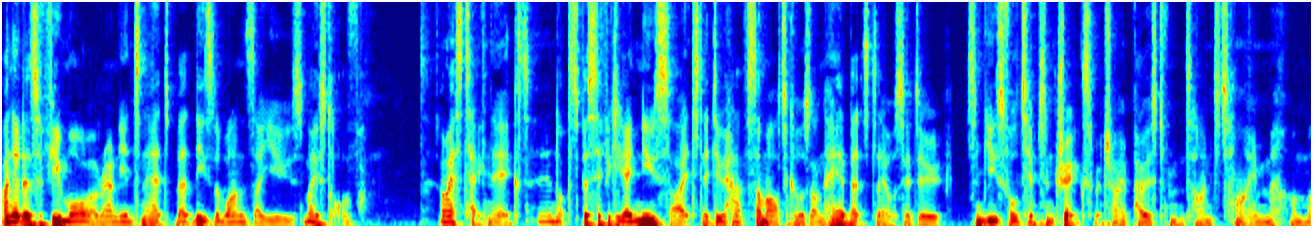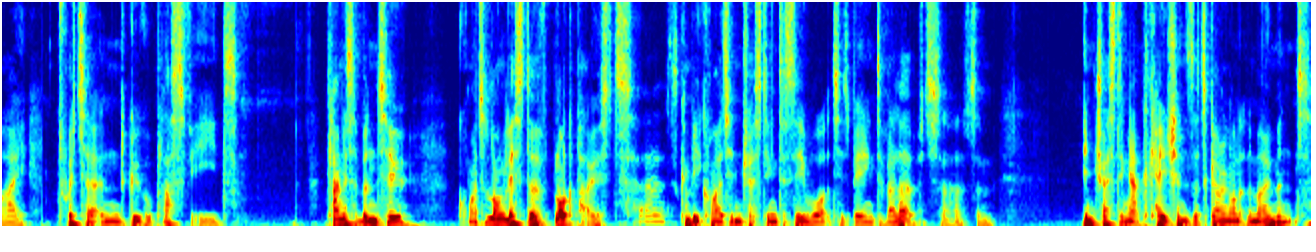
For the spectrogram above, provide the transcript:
I know there's a few more around the internet, but these are the ones I use most of. OSTechNix, not specifically a news site, they do have some articles on here, but they also do some useful tips and tricks which I post from time to time on my Twitter and Google Plus feeds. Planet Ubuntu, quite a long list of blog posts. Uh, it can be quite interesting to see what is being developed, uh, some interesting applications that are going on at the moment.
